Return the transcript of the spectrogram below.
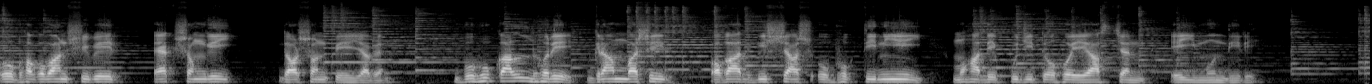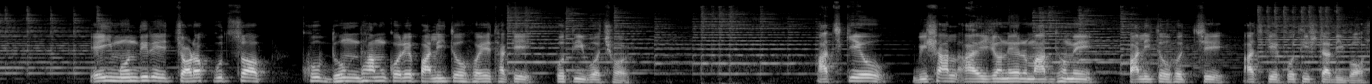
ও ভগবান শিবের একসঙ্গেই দর্শন পেয়ে যাবেন। বহুকাল ধরে গ্রামবাসীর অগাধ বিশ্বাস ও ভক্তি নিয়েই মহাদেব পূজিত হয়ে আসছেন এই মন্দিরে। এই মন্দিরে চড়ক উৎসব খুব ধুমধাম করে পালিত হয়ে থাকে প্রতি বছর। আজকেও বিশাল আয়োজনের মাধ্যমে পালিত হচ্ছে আজকের প্রতিষ্ঠা দিবস।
